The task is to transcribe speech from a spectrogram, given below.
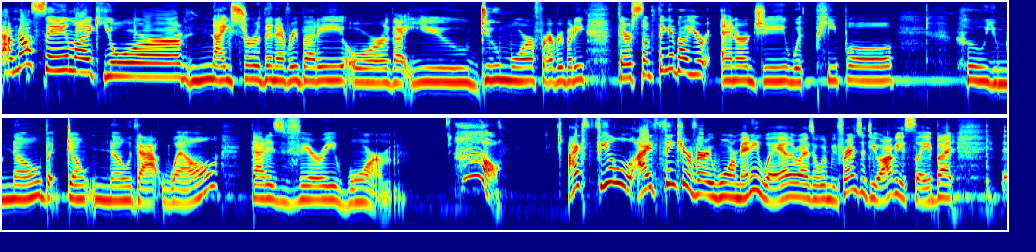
I'm not saying like you're nicer than everybody or that you do more for everybody. There's something about your energy with people who you know but don't know that well that is very warm. How? I feel I think you're very warm anyway. Otherwise, I wouldn't be friends with you, obviously. But uh,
